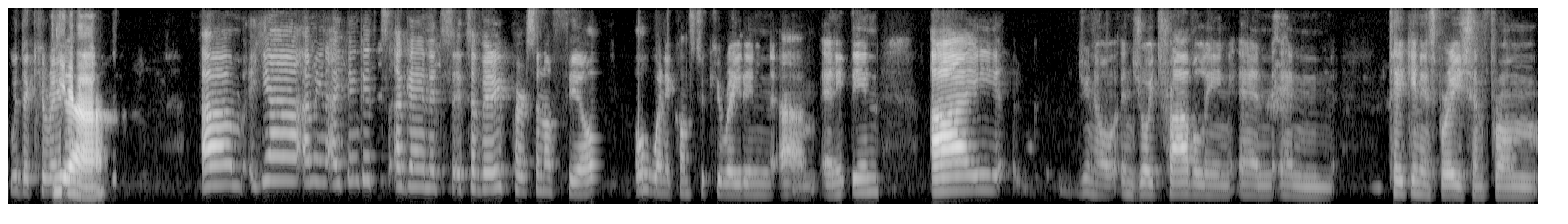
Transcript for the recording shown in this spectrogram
with the curator. Yeah. Um, yeah, I mean, I think it's again, it's it's a very personal feel when it comes to curating um, anything. I you know enjoy traveling and and taking inspiration from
